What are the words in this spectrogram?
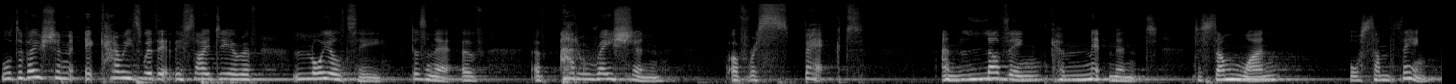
Well, devotion, it carries with it this idea of loyalty, doesn't it? Of, of adoration, of respect, and loving commitment to someone or something.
